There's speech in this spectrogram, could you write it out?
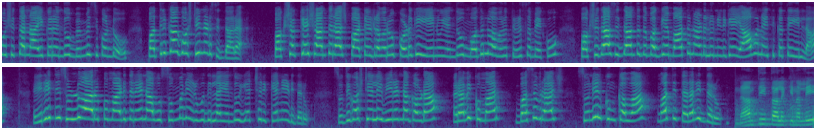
ಘೋಷಿತ ನಾಯಕರೆಂದು ಬಿಂಬಿಸಿಕೊಂಡು ಪತ್ರಿಕಾಗೋಷ್ಠಿ ನಡೆಸಿದ್ದಾರೆ. ಪಕ್ಷಕ್ಕೆ ಶಾಂತರಾಜ್ ಪಾಟೀಲ್ ರವರು ಕೊಡುಗೆ ಏನು ಎಂದು ಮೊದಲು ಅವರು ತಿಳಿಸಬೇಕು. ಪಕ್ಷದ ಸಿದ್ಧಾಂತದ ಬಗ್ಗೆ ಮಾತನಾಡಲು ನಿನಗೆ ಯಾವ ನೈತಿಕತೆ ಇಲ್ಲ? ಈ ರೀತಿ ಸುಳ್ಳು ಆರೋಪ ಮಾಡಿದರೆ ನಾವು ಸುಮ್ಮನೆ ಇರುವುದಿಲ್ಲ ಎಂದು ಎಚ್ಚರಿಕೆ ನೀಡಿದರು. ಸುದ್ದಿಗೋಷ್ಠಿಯಲ್ಲಿ ವೀರಣ್ಣಗೌಡ, ರವಿಕುಮಾರ್, ಬಸವರಾಜ್, ಸುನೀಲ್ ಕುಂಕವ್ವ ಮತ್ತಿತರರಿದ್ದರು. ನ್ಯಾಮತಿ ತಾಲೂಕಿನಲ್ಲಿ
